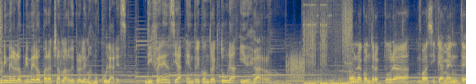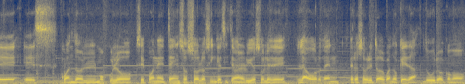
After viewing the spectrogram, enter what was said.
Primero lo primero para charlar de problemas musculares. Diferencia entre contractura y desgarro. Una contractura básicamente es cuando el músculo se pone tenso solo sin que el sistema nervioso le dé la orden, pero sobre todo cuando queda duro, como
